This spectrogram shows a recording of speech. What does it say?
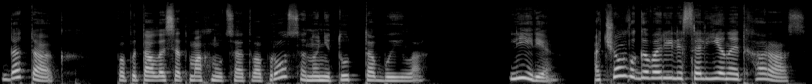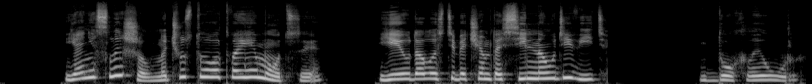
«Да так, Попыталась отмахнуться от вопроса, но не тут-то было. «Лири, о чем вы говорили с Альеной Тхарас? Я не слышал, но чувствовал твои эмоции. Ей удалось тебя чем-то сильно удивить». «Дохлый Ур.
